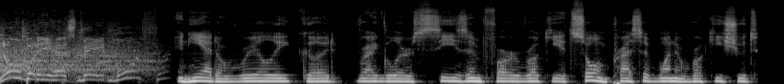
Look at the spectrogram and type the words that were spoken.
Nobody has made more. Th- and he had a really good regular season for a rookie. It's so impressive when a rookie shoots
